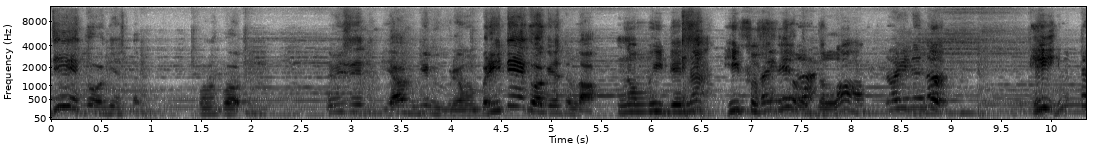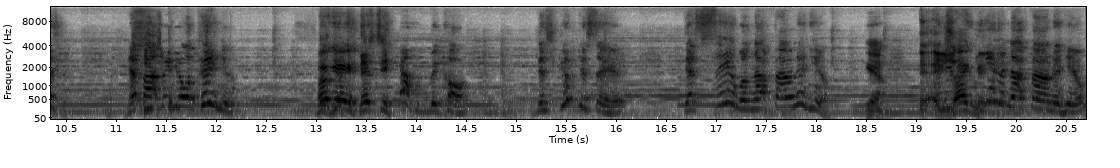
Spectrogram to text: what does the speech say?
did go against the quote unquote. Let me see, y'all forgive me for that one, but he did go against the law. No, he did not. He fulfilled not. the law. No, he did Look, not. He Listen, that might be your opinion. but Okay, that's be it. Because the scripture said that sin was not found in him. yeah. And if Exactly. sin is not found in him,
